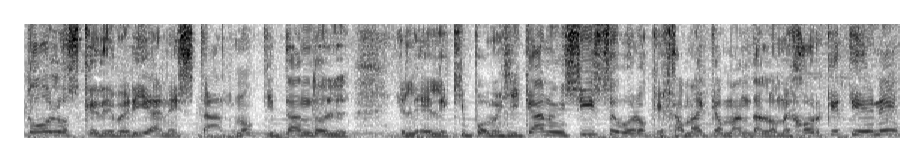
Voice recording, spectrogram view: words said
todos los que deberían estar, ¿no? Quitando el, el equipo mexicano, insisto, y bueno, que Jamaica manda lo mejor que tiene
